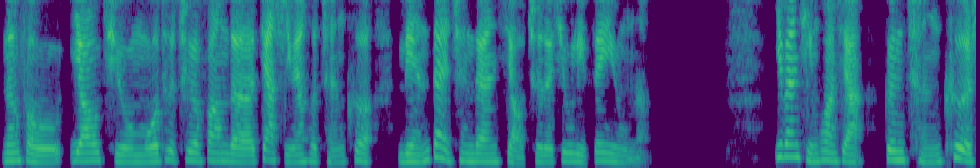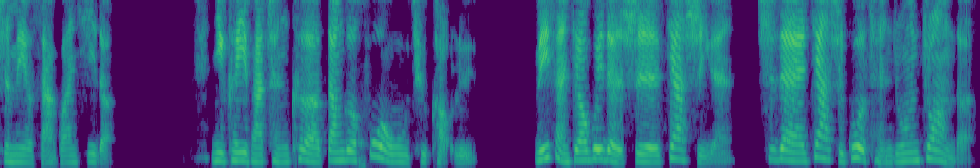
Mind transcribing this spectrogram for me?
能否要求摩托车方的驾驶员和乘客连带承担小车的修理费用呢？一般情况下，跟乘客是没有啥关系的。你可以把乘客当个货物去考虑。违反交规的是驾驶员，是在驾驶过程中撞的，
